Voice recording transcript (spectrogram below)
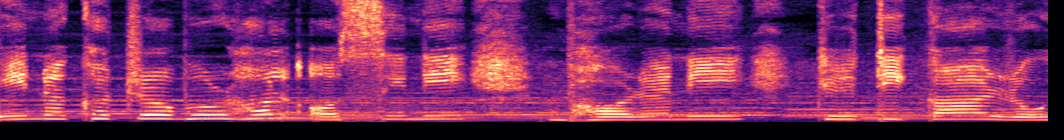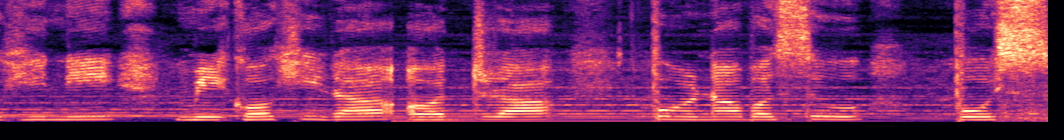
এই নক্ষত্ৰবোৰ হ'ল অশ্বিনী ভৰণী কৃতিকা ৰোহিণী মৃগশিৰা অদ্ৰা পূৰ্ণবসু পৈশ্য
